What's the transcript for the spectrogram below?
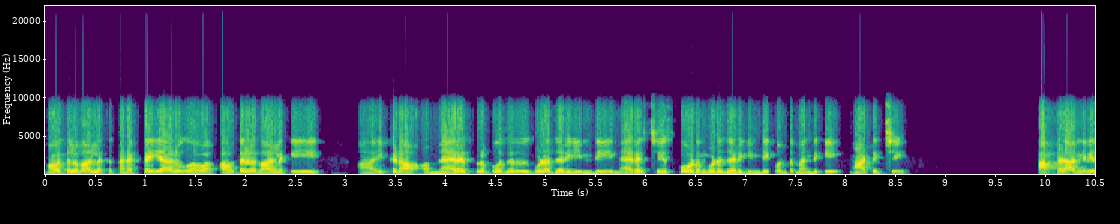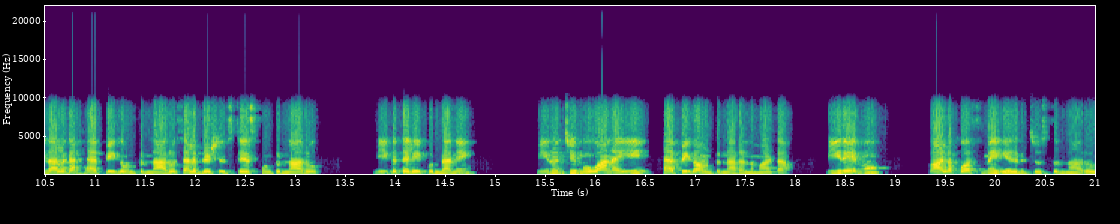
అవతల వాళ్ళకి కనెక్ట్ అయ్యారు. అవతల వాళ్ళకి ఇక్కడ మ్యారేజ్ ప్రపోజల్ కూడా జరిగింది. మ్యారేజ్ చేసుకోవడం కూడా జరిగింది. కొంతమందికి మాట ఇచ్చి అక్కడ అన్ని విధాలుగా హ్యాపీగా ఉంటున్నారు. సెలబ్రేషన్స్ చేసుకుంటున్నారు. మీకు తెలియకుండానే మీ నుంచి మూవ్ ఆన్ అయ్యి హ్యాపీగా ఉంటున్నారన్నమాట. మీరేమో వాళ్ళ కోసమే ఎదురు చూస్తున్నారు.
